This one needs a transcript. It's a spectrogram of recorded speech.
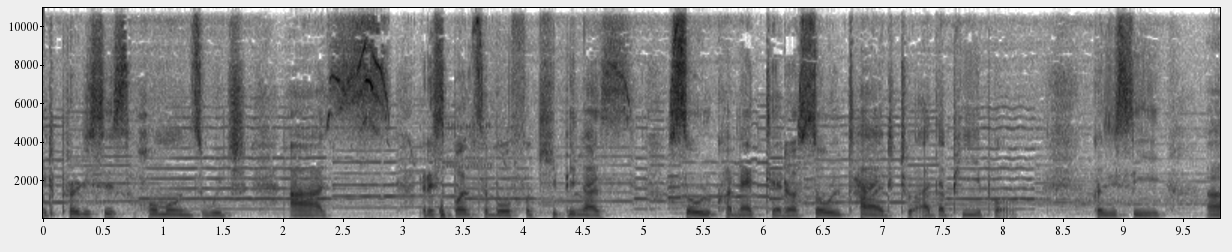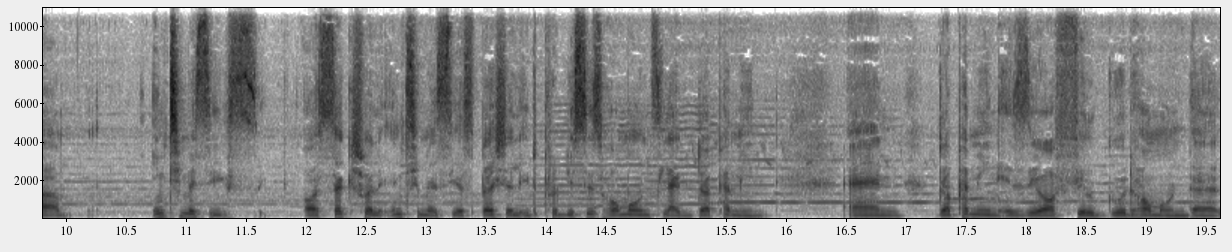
it produces hormones which are responsible for keeping us soul connected or soul tied to other people. Because you see, um, intimacy or sexual intimacy, especially, it produces hormones like dopamine. And dopamine is your feel good hormone, the,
